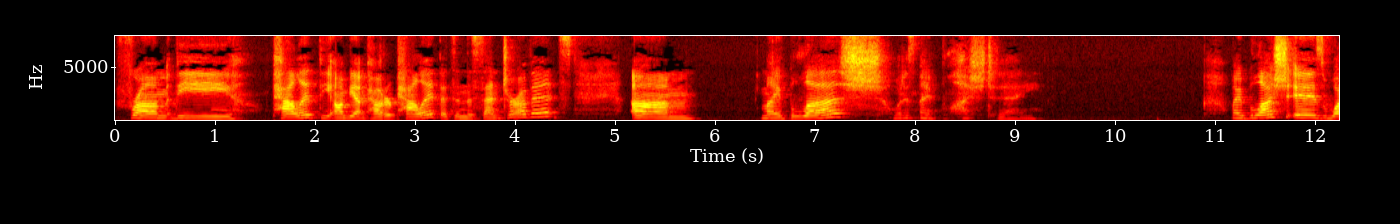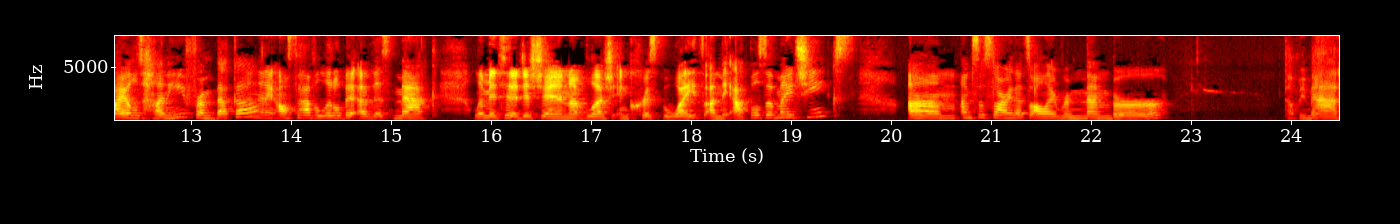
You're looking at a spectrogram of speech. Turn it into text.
from the palette, the Ambient Powder palette that's in the center of it. Um, my blush, what is my blush today? My blush is Wild Honey from Becca. And then I also have a little bit of this MAC limited edition blush in Crisp Whites on the apples of my cheeks. Um, I'm so sorry, that's all I remember. Don't be mad.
